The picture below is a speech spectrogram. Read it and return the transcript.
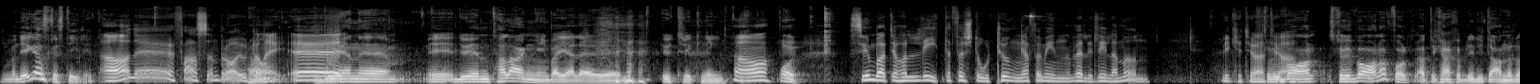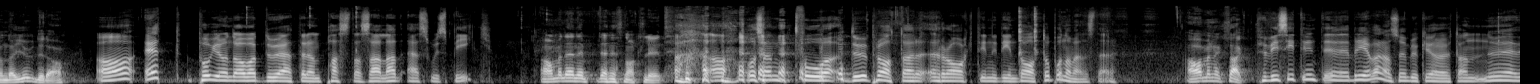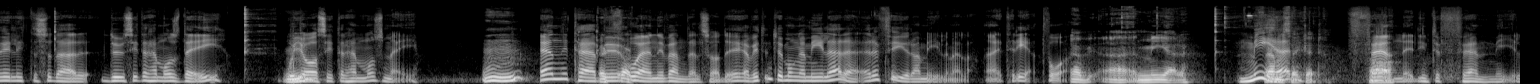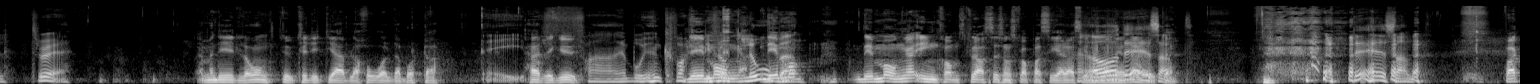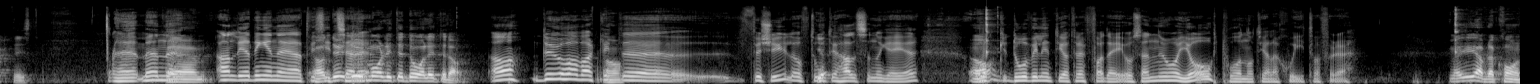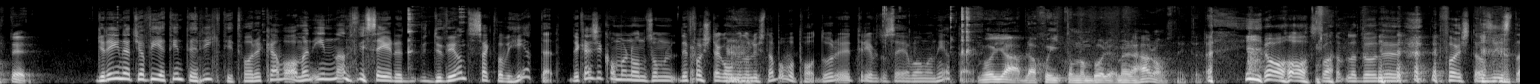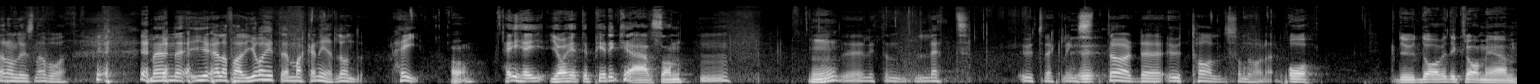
Men det är ganska stiligt. Ja, det är fasen bra gjort av Ja. mig. Du, är Eh, en, eh, eh, du är en talang vad gäller eh, uttryckning. ja, Oj, synd bara att jag har lite för stor tunga för min väldigt lilla mun. Vilket gör att ska vi, jag... varna, ska vi varna folk att det kanske blir lite annorlunda ljud idag? Ja, ett, på grund av att du äter en pastasallad as we speak. Ja, men den är, den är snart slut. Ja, och sen två, du pratar rakt in i din dator på någon vänster. Ja, men exakt. För vi sitter inte bredvid varandra som vi brukar göra, utan nu är vi lite sådär, du sitter hemma hos dig och Mm. jag sitter hemma hos mig. En i Täby Exakt. och en i Vendelsö. Jag vet inte hur många mil är det? Är det fyra mil emellan? Nej, tre, två. Vi- eh, mer. Mer? Fem säkert. Fem? Ja. Nej, det är inte fem mil. Tror du det? Ja, men det är långt ut till ditt jävla hål där borta. Nej, Herregud. fan, jag bor ju en kvart Det är, ifrån många, Globen. det, är må, det är många inkomstklasser som ska passeras innan ja, man är det där är ute. sant. det är sant. Faktiskt. Eh, Men eh, Eh, anledningen är att vi Ja, sitter du, här... du mår lite dåligt idag. Ja, du har varit Ja. lite eh, förkyld och haft ont i halsen och grejer. Ja. Och då vill inte jag träffa dig och sen nu har jag åkt på något jävla skit. Varför det? Men det är jävla konstigt. Grejen är att jag vet inte riktigt vad det kan vara. Men innan vi säger det, du, vi har inte sagt vad vi heter. Det kanske kommer någon som det är första gången att lyssna på vår podd. Då är det trevligt att säga vad man heter. Det var jävla skit om de börjar med det här avsnittet. ja, så jävla då. Det är det första och sista de lyssnar på. Men eh, i alla fall, jag heter Mackan Edlund. Hej! Ja. Hej hej, jag heter Peter Karlsson. Det är en liten lätt utvecklingsstörd eh, uttal som du har där. Och du, David är klar med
